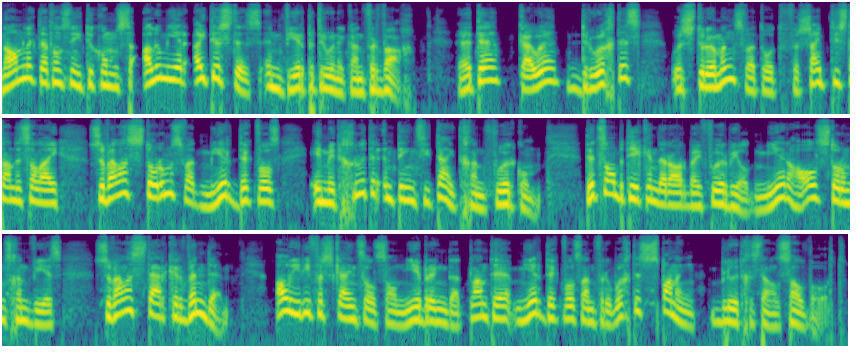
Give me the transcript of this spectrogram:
naamlik dat ons in die toekoms al hoe meer uiterstes in weerpatrone kan verwag. Hitte, koue, droogtes, oorstromings wat tot versuiptoestande sal lei, sowel as storms wat meer dikwels en met groter intensiteit gaan voorkom. Dit sal beteken dat daar byvoorbeeld meer haalstorms gaan wees, sowel as sterker winde. Al hierdie verskynsels sal meebring dat plante meer dikwels aan verhoogde spanning blootgestel sal word.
